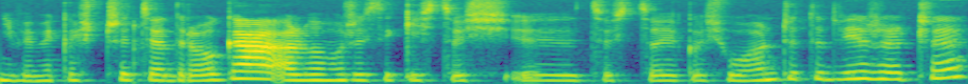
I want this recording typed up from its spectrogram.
nie wiem, jakaś trzecia droga, albo może jest jakieś coś, y, coś, co jakoś łączy te dwie rzeczy.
